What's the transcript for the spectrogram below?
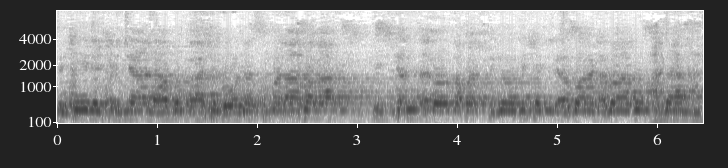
निषेधे शिञ्जानामुकाशगोणस्मलाभव निष्कन्दरोकपत्तिनो विशल्यबाणवागुप्ता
